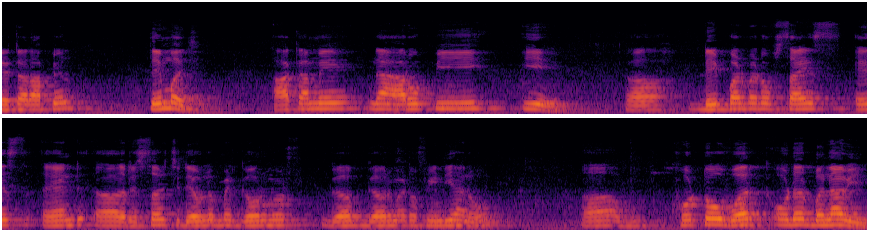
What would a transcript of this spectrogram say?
લેટર આપેલ. તેમજ આ કામેના આરોપીએ ડિપાર્ટમેન્ટ ઓફ સાયન્સ એસ and research development government government of ઇન્ડિયાનો ખોટો વર્ક ઓર્ડર બનાવી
